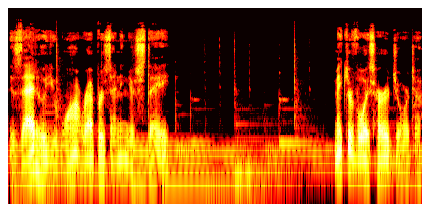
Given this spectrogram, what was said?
Is that who you want representing your state? Make your voice heard, Georgia.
